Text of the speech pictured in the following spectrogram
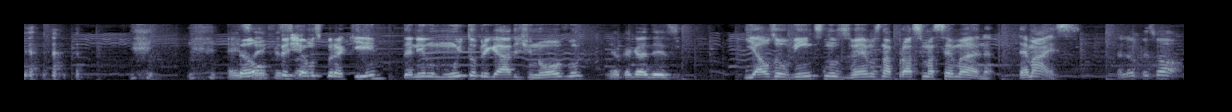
é então, aí, fechamos por aqui. Danilo, muito obrigado de novo. Eu que agradeço. E aos ouvintes, nos vemos na próxima semana. Até mais. Valeu, pessoal.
